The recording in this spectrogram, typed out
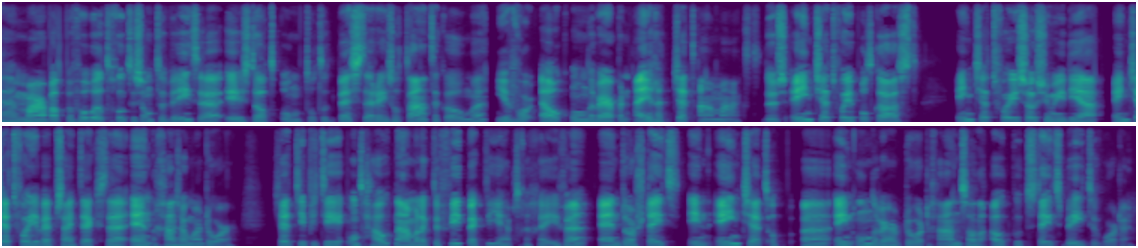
Uh, maar wat bijvoorbeeld goed is om te weten, is dat om tot het beste resultaat te komen, je voor elk onderwerp een eigen chat aanmaakt. Dus één chat voor je podcast, één chat voor je social media, één chat voor je website teksten en ga zo maar door. ChatGPT onthoudt namelijk de feedback die je hebt gegeven. En door steeds in één chat op uh, één onderwerp door te gaan, zal de output steeds beter worden.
